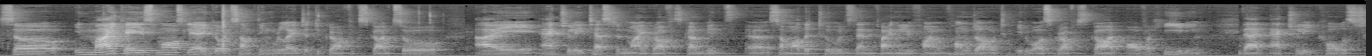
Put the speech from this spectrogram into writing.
So in my case, mostly I got something related to graphics card. So I actually tested my graphics card with uh, some other tools then finally found, found out it was graphics card overheating that actually caused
